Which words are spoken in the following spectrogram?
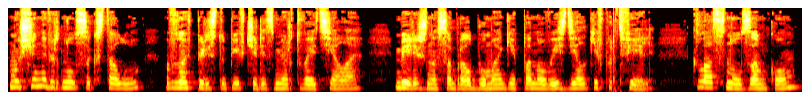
Мужчина вернулся к столу, вновь переступив через мертвое тело. Бережно собрал бумаги по новой сделке в портфель, клацнул замком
